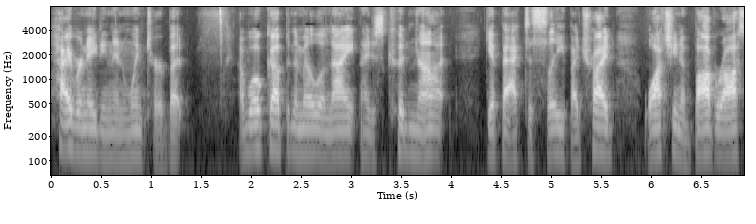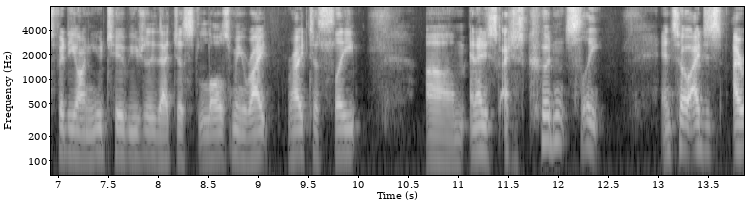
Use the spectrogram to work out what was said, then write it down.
hibernating in winter, but I woke up in the middle of the night and I just could not get back to sleep. I tried watching a Bob Ross video on YouTube. Usually, that just lulls me right right to sleep, um, and I just I just couldn't sleep. And so I just I,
